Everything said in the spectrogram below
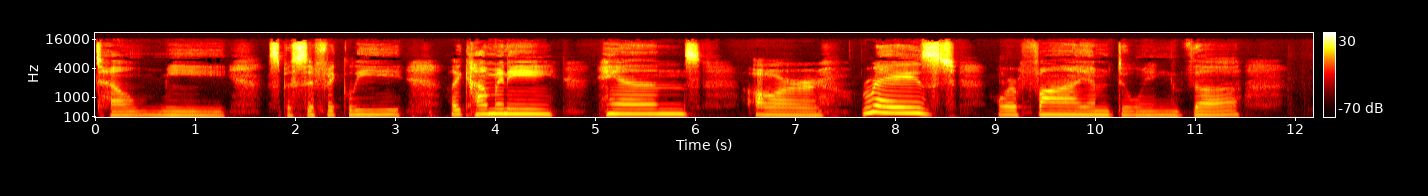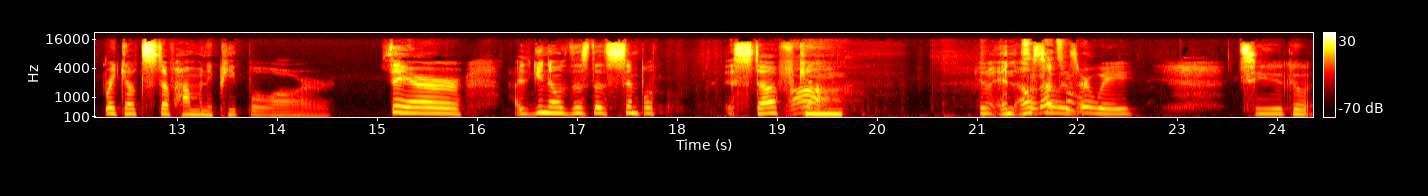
tell me specifically like how many hands are raised or if I am doing the breakout stuff, how many people are there. Uh, You know, this the simple stuff can. And- also, that's is there a way to go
